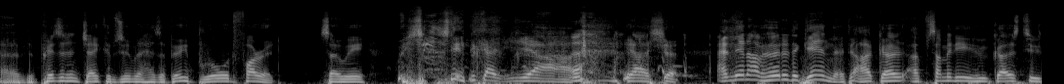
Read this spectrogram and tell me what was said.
uh, the President Jacob Zuma has a very broad forehead, so we we just indicate, yeah, yeah, sure. And then I've heard it again. That I go of somebody who goes to,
